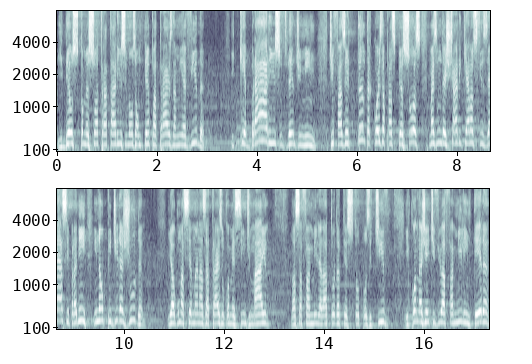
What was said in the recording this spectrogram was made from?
E Deus começou a tratar isso, irmãos, há um tempo atrás na minha vida e quebrar isso dentro de mim, de fazer tanta coisa para as pessoas, mas não deixarem que elas fizessem para mim e não pedir ajuda. E algumas semanas atrás, no comecinho de maio, nossa família lá toda testou positivo, e quando a gente viu a família inteira,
